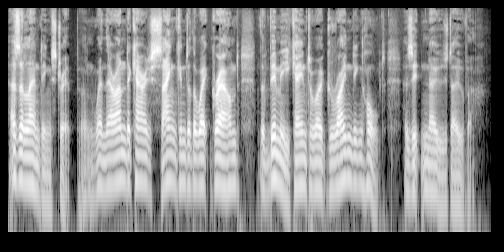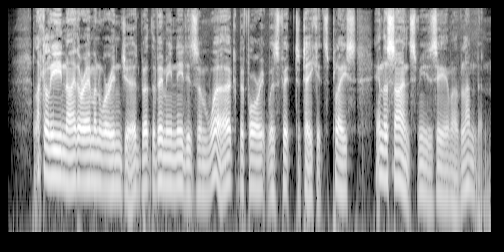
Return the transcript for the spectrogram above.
as a landing strip, and when their undercarriage sank into the wet ground, the Vimy came to a grinding halt as it nosed over. Luckily, neither airman were injured, but the Vimy needed some work before it was fit to take its place in the Science Museum of London.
